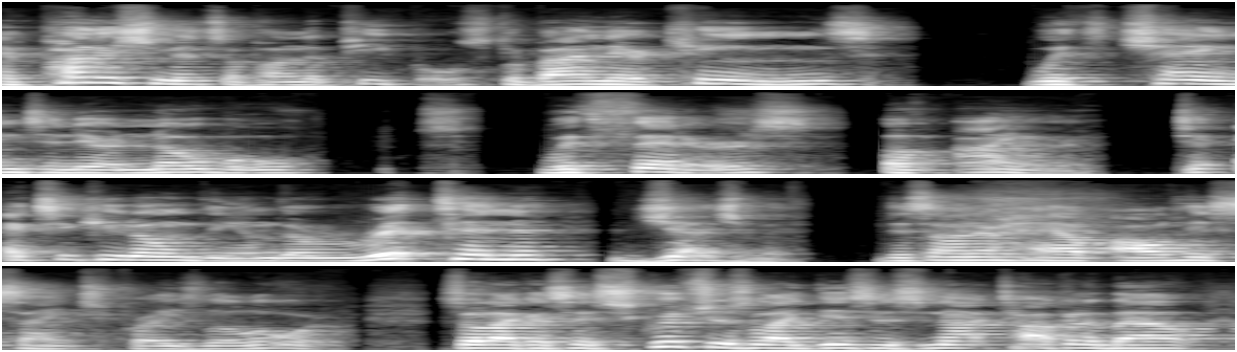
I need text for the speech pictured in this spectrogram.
and punishments upon the peoples, to bind their kings with chains and their nobles with fetters of iron, to execute on them the written judgment dishonor have all his saints praise the Lord. So, like I said, scriptures like this is not talking about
